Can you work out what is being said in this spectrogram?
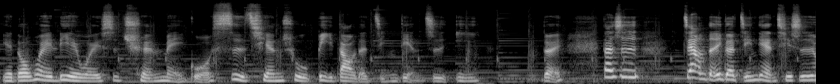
也都会列为是全美国四千处必到的景点之一。对，但是这样的一个景点，其实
